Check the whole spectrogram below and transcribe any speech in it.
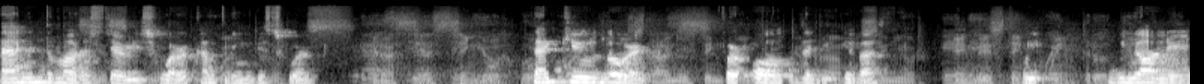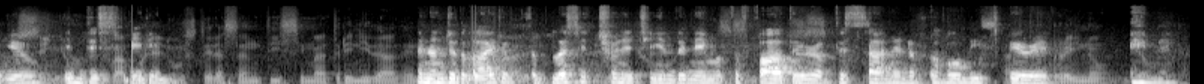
and in the monasteries who are accompanying this work. das Gracias, Señor, por Thank you, Lord, das. en este for all that you give us. Señor. En We- We honor you in this Viva por la meeting. luz de la Santísima Trinidad, en And under the light of the Blessed Trinity, in the name of the Father, of the Son, and of the Holy Spirit. Amen. ahora.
